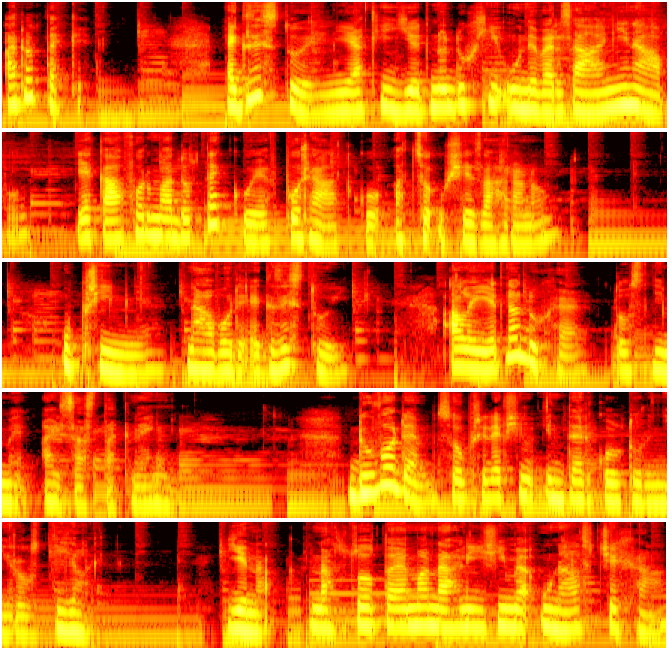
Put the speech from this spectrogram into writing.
a doteky. Existuje nějaký jednoduchý univerzální návod, jaká forma doteku je v pořádku a co už je za hranou? Upřímně, návody existují ale jednoduché to s nimi až zas tak není. Důvodem jsou především interkulturní rozdíly. Jinak na toto téma nahlížíme u nás v Čechách,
